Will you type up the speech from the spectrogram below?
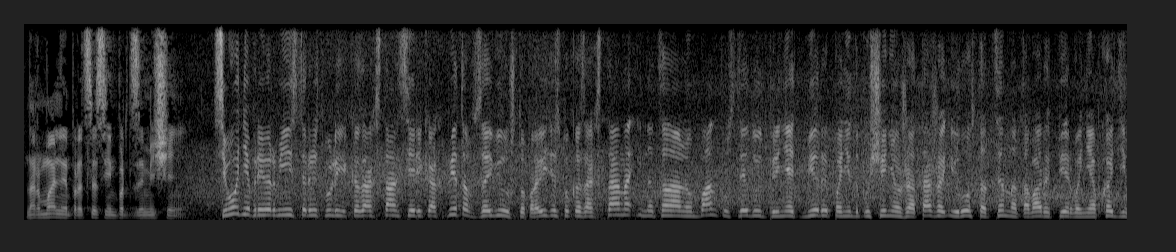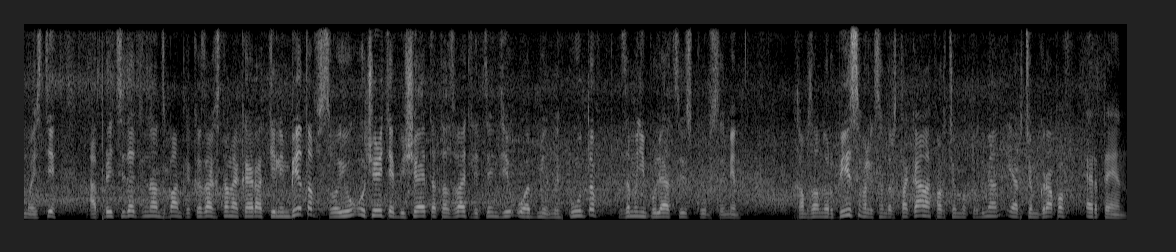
нормальный процесс импортозамещения. Сегодня премьер-министр Республики Казахстан Серик Ахметов заявил, что правительству Казахстана и Национальному банку следует принять меры по недопущению ажиотажа и роста цен на товары первой необходимости. А председатель Нацбанка Казахстана Кайрат Келимбетов в свою очередь обещает отозвать лицензии у обменных пунктов за манипуляции с курсами. Хамзан Нурписов, Александр Стаканов, Артем Макрудумян и Артем Грапов, РТН.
